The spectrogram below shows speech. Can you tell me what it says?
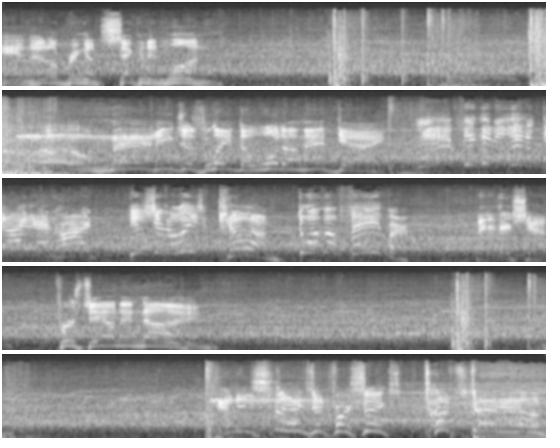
And that'll bring up second and one. Oh, man, he just laid the wood on that guy. Yeah, if you're gonna hit a guy that hard, you should at least kill him. Do him a favor. Finish him. First down and nine. And he snags it for six. Touchdown!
